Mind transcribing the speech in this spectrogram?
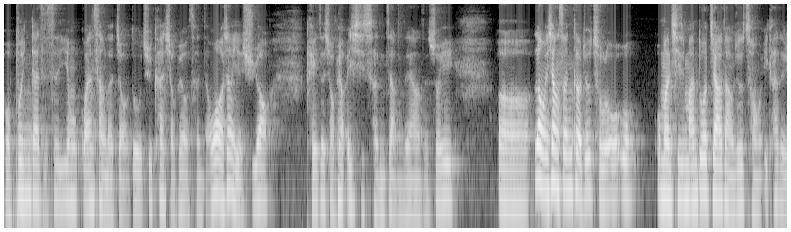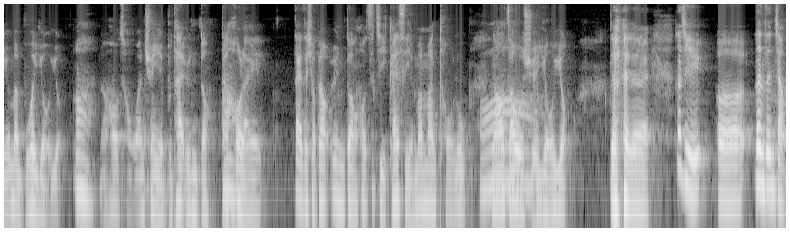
我不应该只是用观赏的角度去看小朋友成长，我好像也需要陪着小朋友一起成长这样子。所以，呃，让我印象深刻就是除了我我我们其实蛮多家长就是从一开始原本不会游泳，嗯然后从完全也不太运动，但后来带着小朋友运动后，自己开始也慢慢投入，哦然后找我学游泳。对对对，那其实呃，认真讲，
